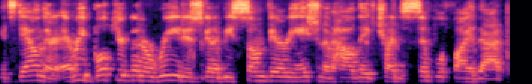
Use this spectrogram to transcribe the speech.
it's down there. Every book you're going to read is going to be some variation of how they've tried to simplify that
